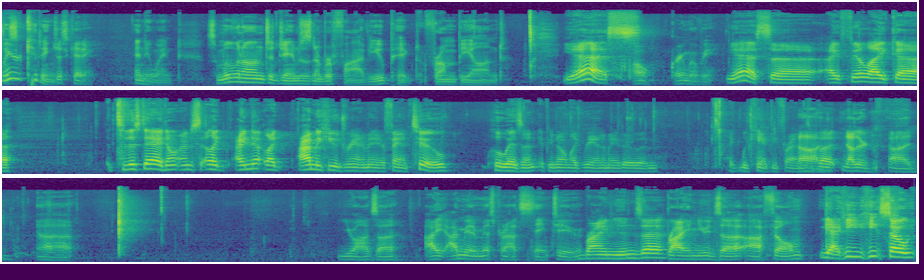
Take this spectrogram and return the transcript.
We're kidding. Just kidding. anyway. So moving on to James's number five, you picked From Beyond. Yes. Oh, great movie. Yes, uh, I feel like uh, to this day I don't understand. Like I know, like I'm a huge Reanimator fan too. Who isn't? If you don't like Reanimator, then like we can't be friends. Uh, but another uh, uh, Yuanza. I, I'm going to mispronounce his name too. Brian Yunza, Brian Yunza uh, film. yeah, he he. So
